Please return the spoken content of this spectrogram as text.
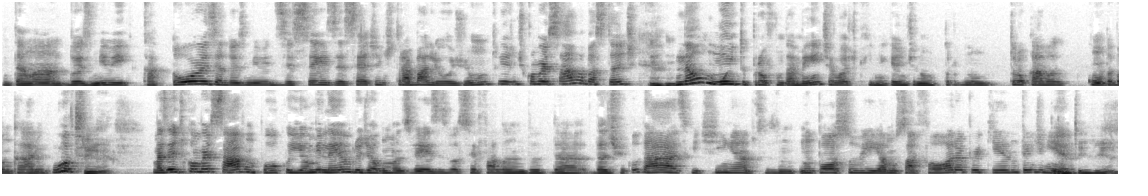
Então, a 2014 a 2016, 17 a gente trabalhou junto e a gente conversava bastante, Uhum. não muito profundamente, é lógico que a gente não, não trocava conta bancária um com o outro, Sim. Mas a gente conversava um pouco e eu me lembro de algumas vezes você falando da- das dificuldades que tinha, ah, não posso ir almoçar fora porque não tem dinheiro. Não tem dinheiro.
